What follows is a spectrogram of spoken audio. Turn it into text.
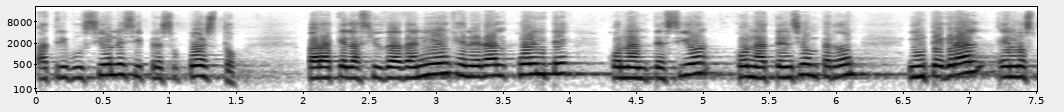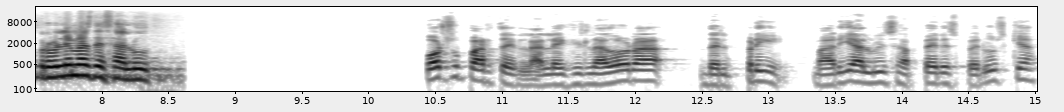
atribuciones y presupuesto, para que la ciudadanía en general cuente con atención, integral en los problemas de salud. Por su parte, la legisladora del PRI, María Luisa Pérez Perusquia,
